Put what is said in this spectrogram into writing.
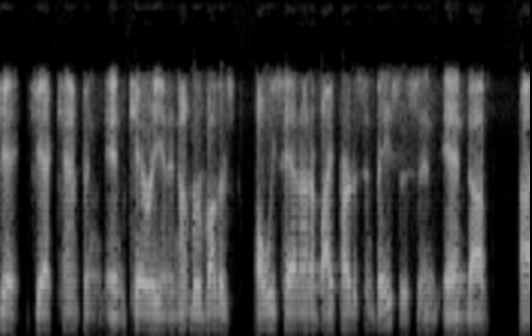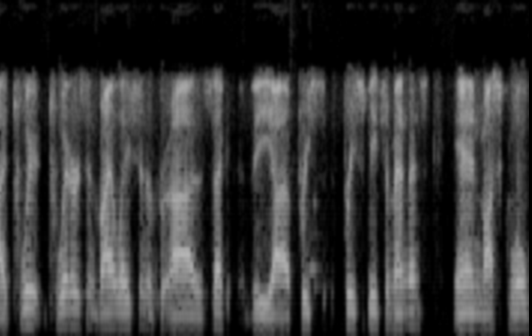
Jack, Jack Kemp and, and Kerry and a number of others always had on a bipartisan basis. And and uh, uh, twi- Twitter's in violation of uh, the, sec- the uh, free free speech amendments, and Musk will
